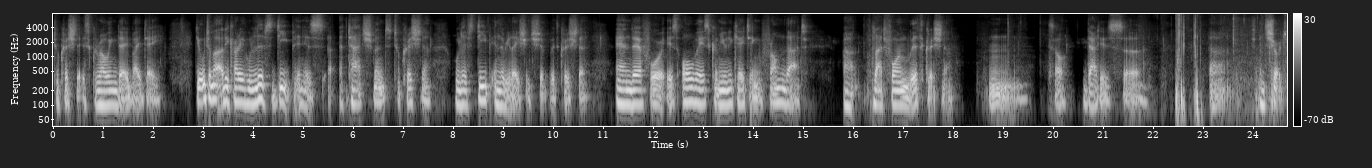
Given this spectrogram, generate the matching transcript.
to Krishna is growing day by day. The Uttama Adhikari who lives deep in his attachment to Krishna, who lives deep in the relationship with Krishna, and therefore is always communicating from that uh, platform with Krishna. Mm. So that is. Uh, uh, in short.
